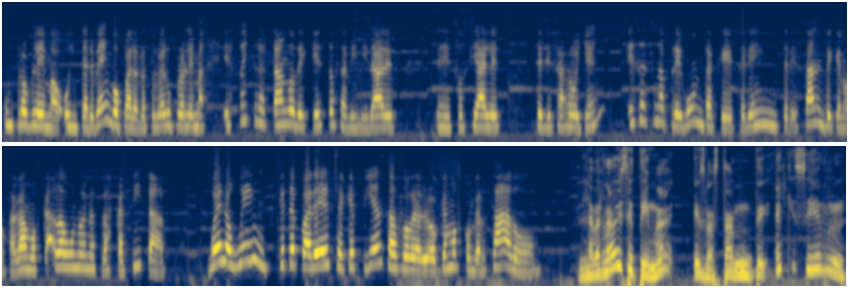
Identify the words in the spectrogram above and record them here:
un problema o intervengo para resolver un problema, estoy tratando de que estas habilidades eh, sociales se desarrollen esa es una pregunta que sería interesante que nos hagamos cada uno en nuestras casitas. Bueno, Wings, ¿qué te parece? ¿Qué piensas sobre lo que hemos conversado? La verdad, ese tema es bastante... Hay que ser,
